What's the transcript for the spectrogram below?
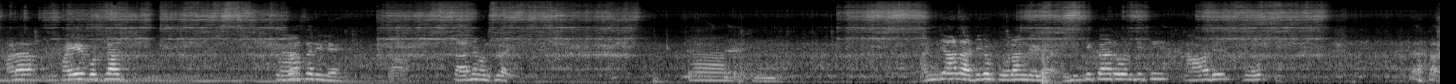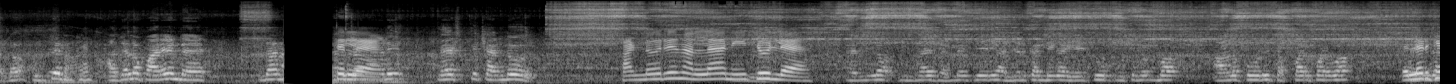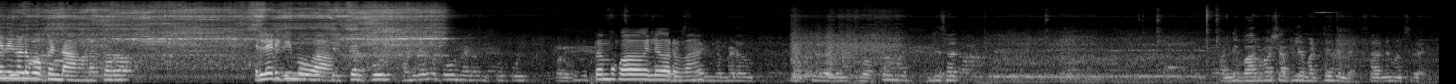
അവിടെ പയ്യെ കുട്ട്ലാസ് കുട്ട്ലാസ് അറിയില്ലേ സാറിന് മനസ്സിലായി. അഞ്ചാൾ അധികം കൂടാൻ കഴിയില്ല. ഹിന്ദിക്കാർ വന്നിട്ട് നാട് പോകും അതാ അതെല്ലാം പറയണ്ടേ? ഇതാണ് കണ്ണൂർ. കണ്ണൂര് നല്ല നീറ്റും എല്ലാം ഇന്ദ്രായി വെള്ളച്ചേരി അഞ്ചൽക്കണ്ടിക ഏറ്റൂർ കൂത്തുകുറുമ്പ ആലക്കോട് ചപ്പാർപ്പടവ എല്ലായിടക്കും നിങ്ങൾ പോക്കണ്ട? മടക്കറ എല്ലായിടക്കും പോവാ? ചെക്കർപൂർ പണ്ടെല്ലാം പോവും മാഡം ഇപ്പൊ പോയി ഇപ്പം പോകൽ കുറവാ? Madam sir. പണ്ട് ബാർബർ ഷാപ്പിലെ മറ്റേതല്ലേ? സാറിന് മനസ്സിലായി.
